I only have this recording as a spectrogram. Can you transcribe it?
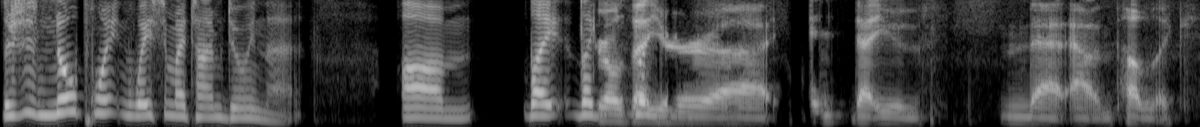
There's just no point in wasting my time doing that. Um, like, like Girls that like- you're uh, in, that you've met out in public.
